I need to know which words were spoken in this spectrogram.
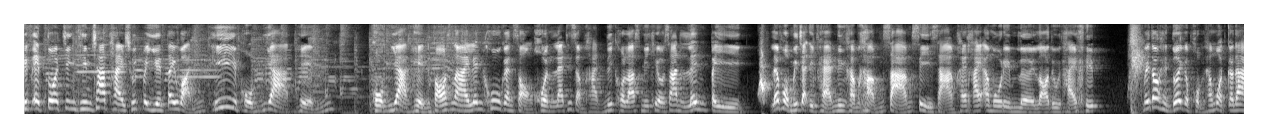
11 ตัวจริงทีมชาติไทยชุดไปเยือนไต้หวันที่ผมอยากเห็น ผมอยากเห็นฟอสไนเล่นคู่กัน 2 คน และที่สำคัญนิโคลัสมิเคลสันเล่นปีก แล้วผมมีจัดอีกแผนหนึ่งขำๆ 3 4 3 คล้ายๆอโมริมเลย รอดูท้ายคลิป ไม่ต้องเห็นด้วยกับผมทั้งหมดก็ได้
